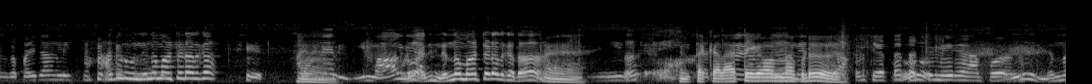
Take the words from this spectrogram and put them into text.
ఇంకా పైసానగలు ఇచ్చిన అది నువ్వు నిన్న మాట్లాడాలిగా. అది నేను ఈ ఇప్పుడు మామూలుగా అది నిన్న మాట్లాడాలి కదా. ఇంత కలాటీగా ఉన్నప్పుడు. నిన్న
